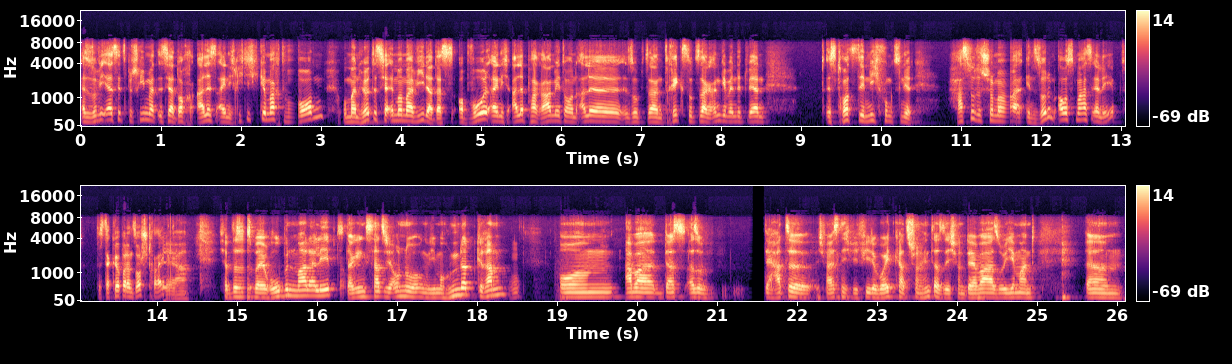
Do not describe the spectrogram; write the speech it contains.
also so wie er es jetzt beschrieben hat, ist ja doch alles eigentlich richtig gemacht worden und man hört es ja immer mal wieder, dass obwohl eigentlich alle Parameter und alle sozusagen Tricks sozusagen angewendet werden, es trotzdem nicht funktioniert. Hast du das schon mal in so einem Ausmaß erlebt, dass der Körper dann so streikt? Ja, ich habe das bei Ruben mal erlebt. Da ging es tatsächlich auch nur irgendwie mal 100 Gramm. Mhm. Um, aber das, also der hatte, ich weiß nicht, wie viele Weightcuts schon hinter sich und der war so jemand, ähm,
